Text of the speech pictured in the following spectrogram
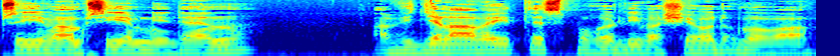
Přeji vám příjemný den a vydělávejte z pohodlí vašeho domova.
